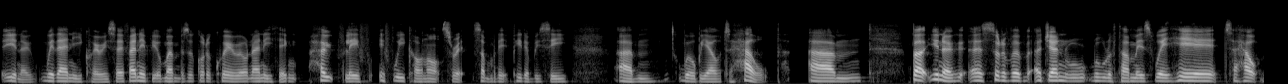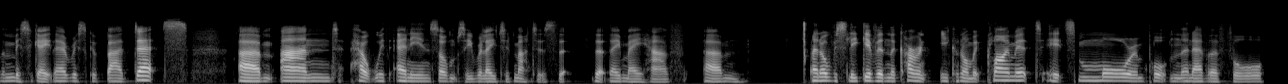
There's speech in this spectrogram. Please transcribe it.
you know, with any query. So if any of your members have got a query on anything, hopefully, if if we can't answer it, somebody at PwC um, will be able to help. Um, but you know, a sort of a, a general rule of thumb is we're here to help them mitigate their risk of bad debts um, and help with any insolvency related matters that that they may have. Um, and obviously, given the current economic climate, it's more important than ever for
